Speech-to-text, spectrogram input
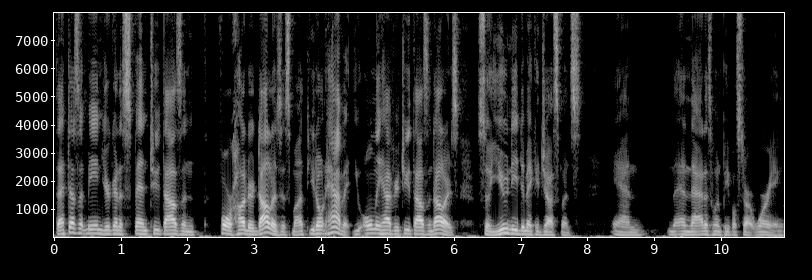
that doesn't mean you're going to spend $2,400 this month. You don't have it. You only have your $2,000. So you need to make adjustments. And, and that is when people start worrying.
